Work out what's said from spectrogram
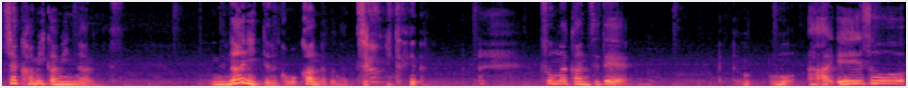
ちゃカミカミになるんです。何言ってるのか分かんなくなっちゃうみたいな。そんな感じでもうあ映像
